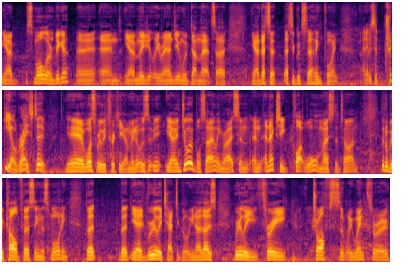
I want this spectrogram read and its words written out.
you know, smaller and bigger, uh, and you know, immediately around you, and we've done that. So, you know, that's a that's a good starting point. And it was a tricky old race too. Yeah, it was really tricky. I mean, it was you know enjoyable sailing race and, and, and actually quite warm most of the time. A little bit cold first thing this morning, but but yeah, really tactical. You know, those really three troughs that we went through,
